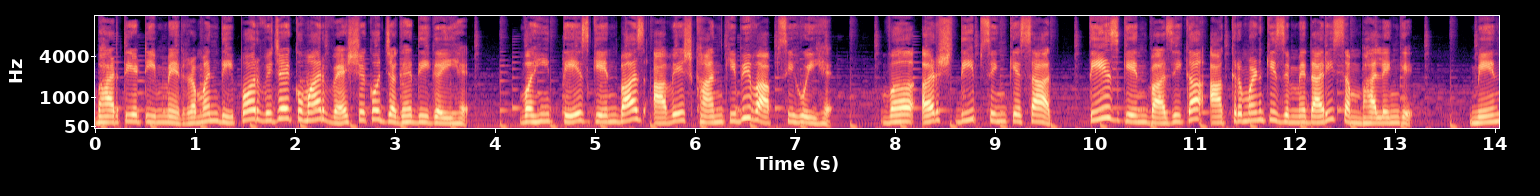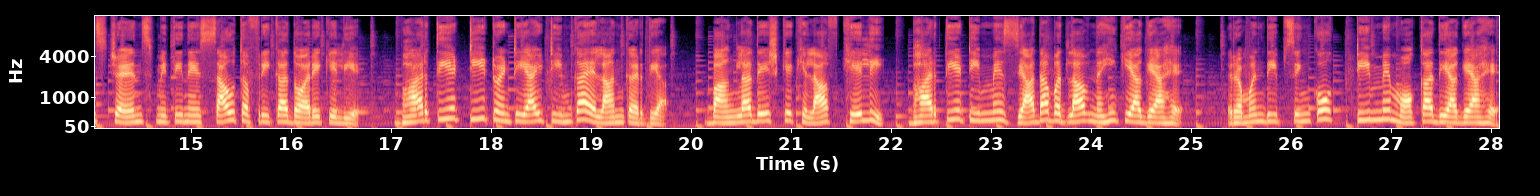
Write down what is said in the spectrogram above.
भारतीय टीम में रमनदीप और विजय कुमार वैश्य को जगह दी गई है। वहीं तेज गेंदबाज आवेश खान की भी वापसी हुई है। वह अर्शदीप सिंह के साथ तेज गेंदबाजी का आक्रमण की ज़िम्मेदारी संभालेंगे। मेंस चयन समिति ने साउथ अफ्रीका दौरे के लिए भारतीय टी ट्वेंटी टीम का ऐलान कर दिया। बांग्लादेश के खिलाफ खेली भारतीय टीम में ज़्यादा बदलाव नहीं किया गया है। रमनदीप सिंह को टीम में मौका दिया गया है।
